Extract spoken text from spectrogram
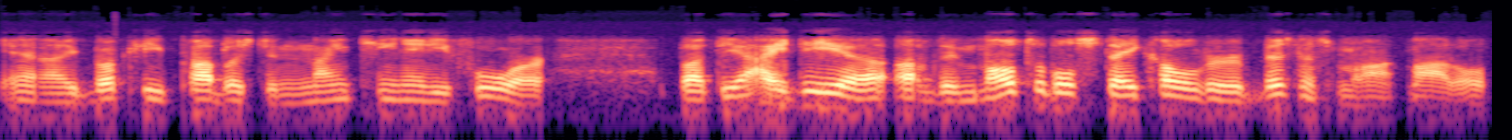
in a book he published in 1984. But the idea of the multiple stakeholder business model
